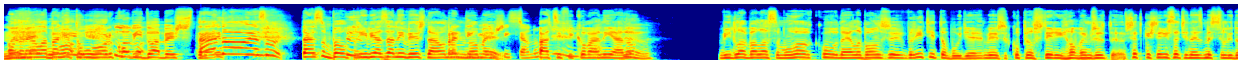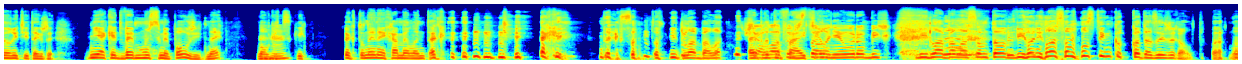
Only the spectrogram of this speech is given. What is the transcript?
No, Ona ne, dala uhor, bagetu. uhorku Lebo- vydlabeš stred. Áno, ja som, tá som bol priviazaný, vieš, na onom nome, pacifikovaný, áno. Vydlabala som uhorku, ne, lebo on, že v riti to bude, vieš, kúpil štyri, hoviem, že všetky štyri sa ti nezmestili do riti, takže nejaké dve musíme použiť, ne? Logicky. Tak to nenecháme len tak. tak, tak som to vydlabala. Aj preto fajčil. neurobiš. Vydlabala som to, vyhonila som ho s tým kokot a zežral to, áno.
